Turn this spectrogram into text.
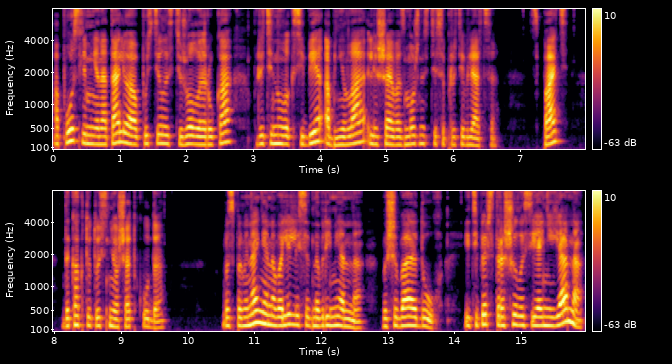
а после мне на талию опустилась тяжелая рука, притянула к себе, обняла, лишая возможности сопротивляться. Спать? Да как тут уснешь, откуда? Воспоминания навалились одновременно, вышибая дух, и теперь страшилась я не Яна,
